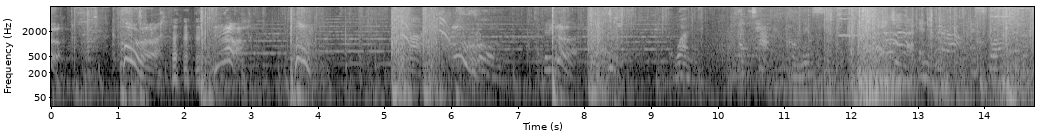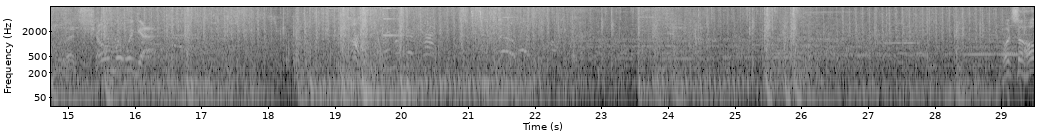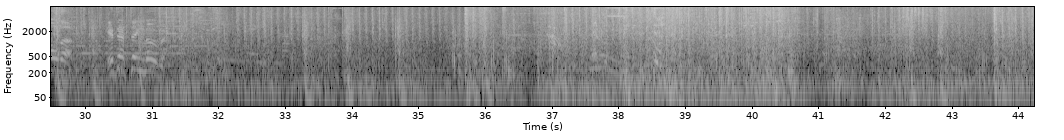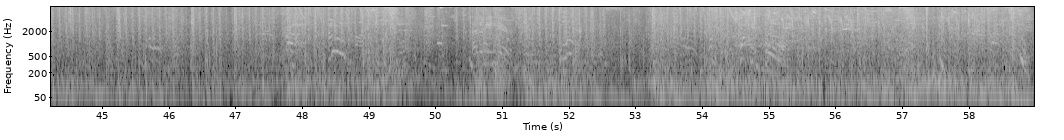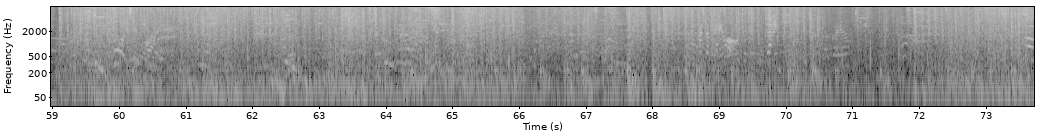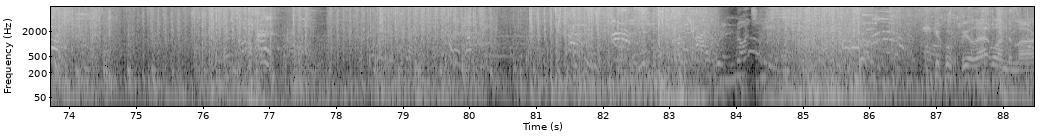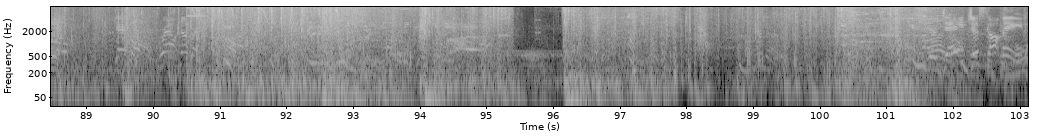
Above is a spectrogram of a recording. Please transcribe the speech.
three, two, one. Attack commence. Escort the payload. Let's show 'em what we got. What's the holdup? Get that thing moving. Enemy here. You'll feel that one tomorrow. Your day just got made.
